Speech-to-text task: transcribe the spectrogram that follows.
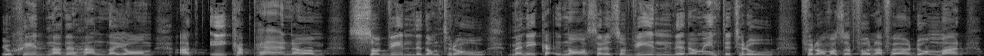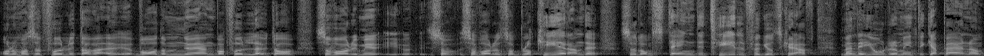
Jo, skillnaden handlar ju om att i Kapernaum så ville de tro, men i Nasaret så ville de inte tro. För de var så fulla fördomar och de var så fulla av eh, vad de nu än var fulla utav, så var de, eh, så, så var de så blockerande så de stängde till för Guds kraft. Men det gjorde de inte i Kapernaum,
